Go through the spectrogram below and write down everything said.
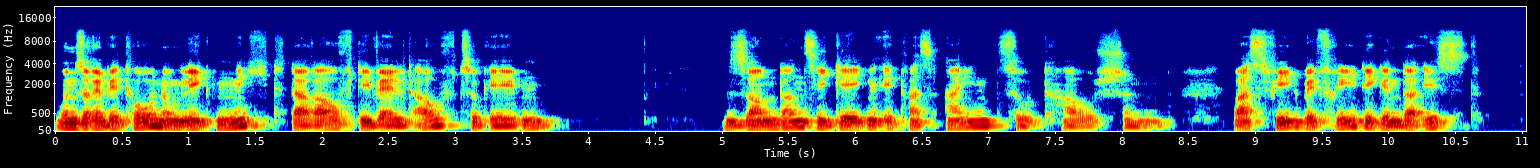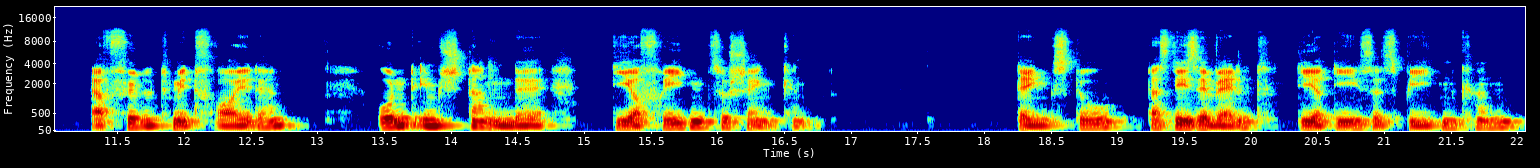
Unsere Betonung liegt nicht darauf, die Welt aufzugeben, sondern sie gegen etwas einzutauschen, was viel befriedigender ist, erfüllt mit Freude und imstande, dir Frieden zu schenken. Denkst du, dass diese Welt dir dieses bieten kann?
